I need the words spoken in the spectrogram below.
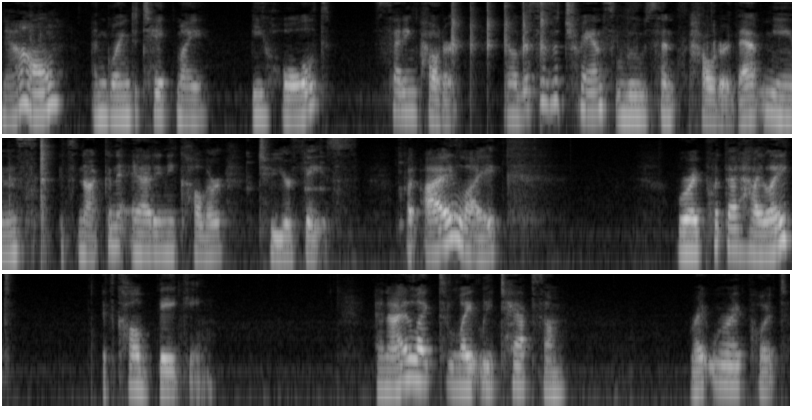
Now I'm going to take my Behold setting powder. Now this is a translucent powder. That means it's not going to add any color to your face. But I like where I put that highlight, it's called baking. And I like to lightly tap some right where I put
